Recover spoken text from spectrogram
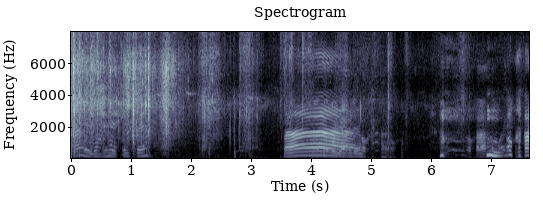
ไปเดี๋ยวจะเห็ดเป็นแป้งไปกับบอยานเลยเอาขาเอาขาอืเข้ามไปเอาขา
